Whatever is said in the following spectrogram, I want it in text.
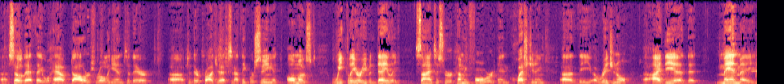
uh, so that they will have dollars rolling into their uh, to their projects, and I think we're seeing it almost weekly or even daily. Scientists who are coming forward and questioning uh, the original uh, idea that man-made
